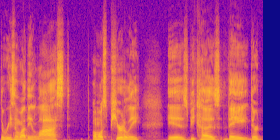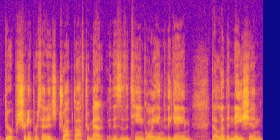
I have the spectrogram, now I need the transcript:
The reason why they lost almost purely is because they their their shooting percentage dropped off dramatically. This is the team going into the game that led the nation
